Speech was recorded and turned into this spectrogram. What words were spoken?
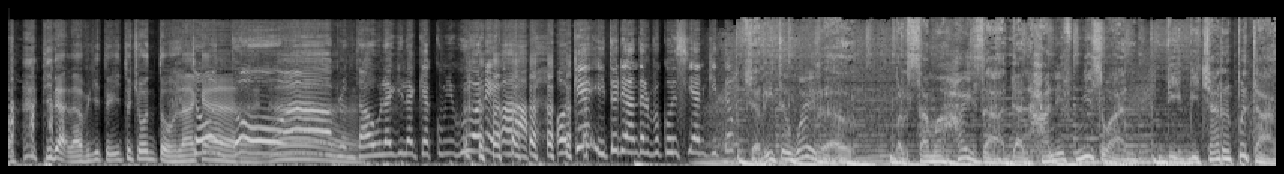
Tidaklah begitu Itu contoh lah kan Contoh Ha. ah, Belum tahu lagi laki aku punya gurau ni ah, Okey Itu di antara perkongsian kita Cerita viral bersama Haiza dan Hanif Mizwan di Bicara Petang.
